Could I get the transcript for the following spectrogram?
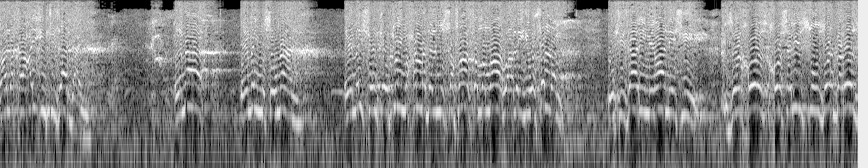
وا لە قاعەی ئینتیزار داین ئێمە ئێمەی مسلمان. ئێمەی شوێنکەوتووی محەممەد المصطفى صلى الله عليه وسلم. انتظاری میوانێکی زۆر خۆشەویست و زۆر بەڕێز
